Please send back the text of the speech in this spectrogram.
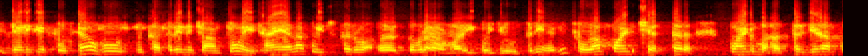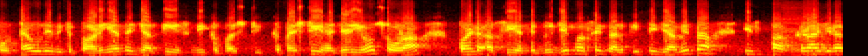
ਜਿਹੜੀ ਕਿ ਫੁੱਟ ਆ ਉਹ ਖਤਰੇ ਨਿਸ਼ਾਨ ਤੋਂ ਹੇਠਾਂ ਹੈ, ਨਾ ਕੋਈ ਘਬਰਾਉਣ ਵਾਲੀ ਕੋਈ ਜ਼ਰੂਰਤ ਨਹੀਂ ਹੈਗੀ। 16.76.72 ਜਿਹੜਾ ਫੁੱਟ ਹੈ ਉਹਦੇ ਵਿੱਚ ਪਾਣੀ ਹੈ ਤੇ ਜਦਕਿ ਇਸ ਦੀ ਕਪੈਸਿਟੀ ਕਪੈਸਿਟੀ ਹੈ ਜਿਹੜੀ ਉਹ 16.80 ਹੈ। ਤੇ ਦੂਜੇ ਪਾਸੇ ਗੱਲ ਕੀਤੀ ਜਾਵੇ ਤਾਂ ਇਸ ਭਾਖੜਾ ਜਿਹੜਾ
